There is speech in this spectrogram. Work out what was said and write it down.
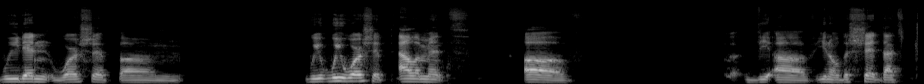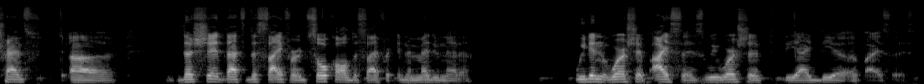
we didn't worship um we we worshipped elements of the of you know the shit that's trans uh the shit that's deciphered so-called deciphered in the Medu Neter we didn't worship isis we worshiped the idea of isis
